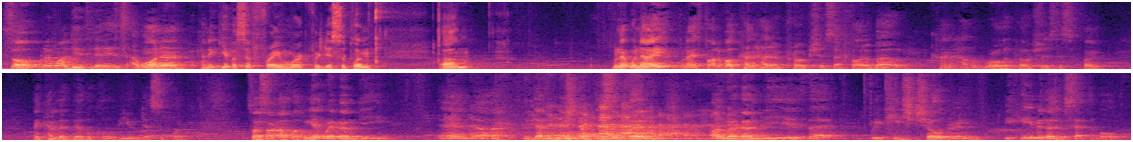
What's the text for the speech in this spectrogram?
so what I want to do today is I want to kind of give us a framework for discipline. Um, when I, when I when I thought about kind of how to approach this, I thought about kind of how the world approaches discipline and kind of the biblical view of discipline. So I started off looking at WebMD, and uh, the definition of discipline on WebMD is that we teach children behavior that's acceptable,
